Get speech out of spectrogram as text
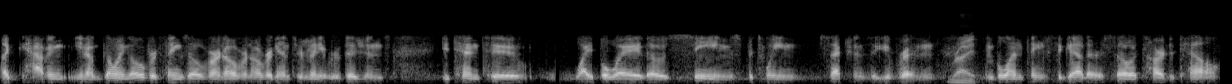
like having you know going over things over and over and over again through many revisions, you tend to wipe away those seams between sections that you've written Right. and blend things together. So it's hard to tell.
